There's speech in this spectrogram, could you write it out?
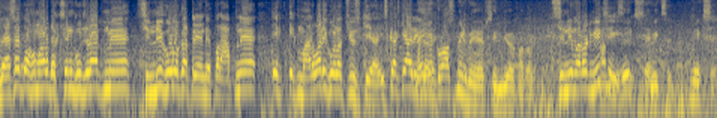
वैसे तो हमारे दक्षिण गुजरात में सिंधी घोड़ों का ट्रेंड है पर आपने एक एक मारवाड़ी घोड़ा चूज़ किया इसका क्या रीजन ये है? क्रॉस बीड में है सिंधी और मारवाड़ी। सिंधी मारवाड़ी मिक्स है मिक्स है मिक्स है। मिक्स है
